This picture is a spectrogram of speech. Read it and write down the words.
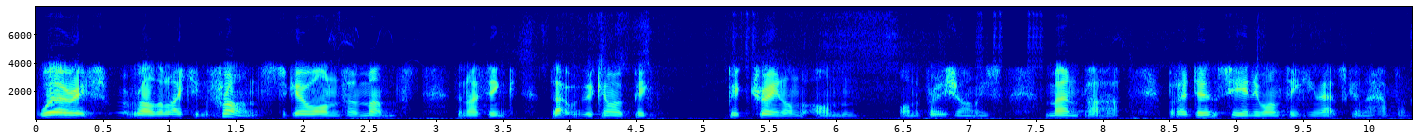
Were it rather like in France to go on for months, then I think that would become a big, big drain on on on the British Army's manpower. But I don't see anyone thinking that's going to happen.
